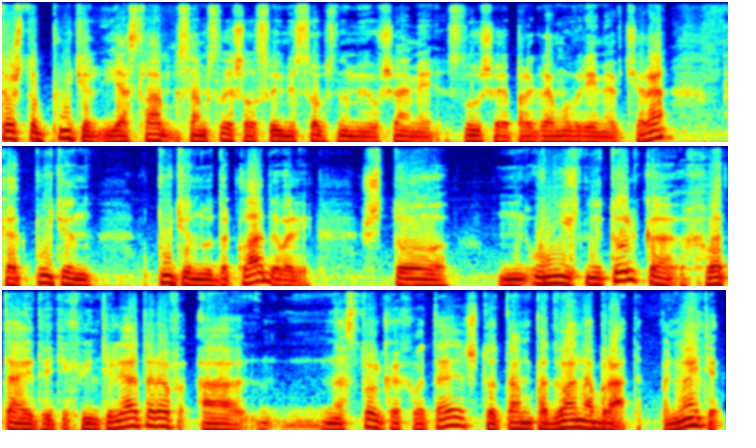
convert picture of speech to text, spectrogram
то, что Путин, я сам, сам слышал своими собственными ушами, слушая программу «Время» вчера, как Путин Путину докладывали, что у них не только хватает этих вентиляторов, а настолько хватает, что там по два на брата. Понимаете?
